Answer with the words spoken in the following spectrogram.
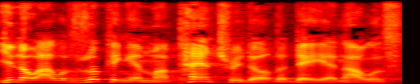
You know, I was looking in my pantry the other day and I was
